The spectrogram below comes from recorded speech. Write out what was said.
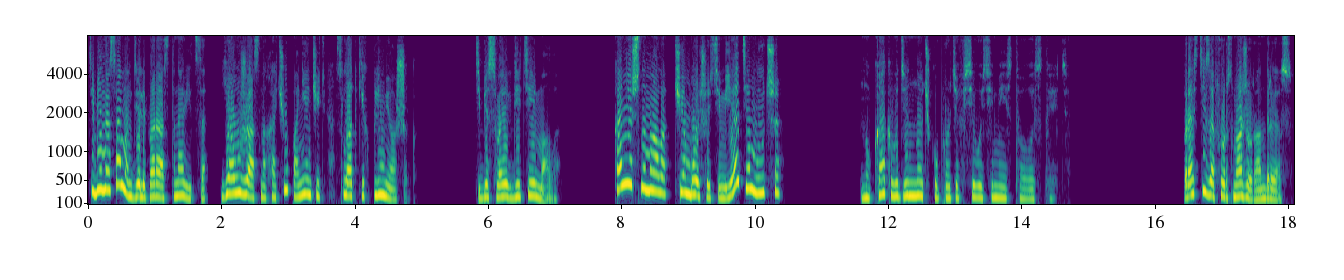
Тебе на самом деле пора остановиться. Я ужасно хочу понянчить сладких племешек». «Тебе своих детей мало. Конечно, мало. Чем больше семья, тем лучше. Ну как в одиночку против всего семейства выстоять? Прости за форс-мажор, Андреас.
